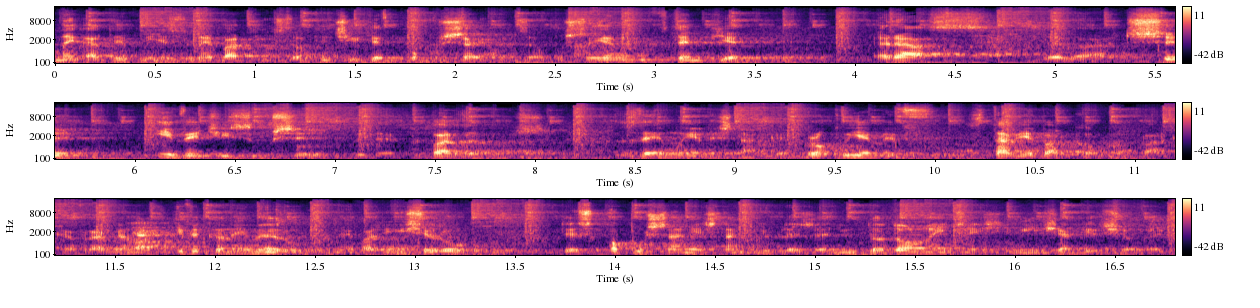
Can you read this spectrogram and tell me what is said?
negatywny jest najbardziej istotny, czyli ten opuszczający. Opuszczamy w tempie raz, dwa, trzy i wycisk przy wydechu. Bardzo proszę. Zdejmujemy sztangę, blokujemy w stawie barkowym barka w ramiona i wykonujemy ruch. Najważniejszy ruch to jest opuszczanie sztangi w leżeniu do dolnej części mięśnia piersiowego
